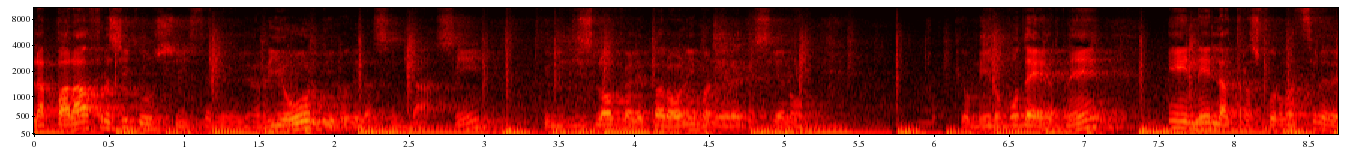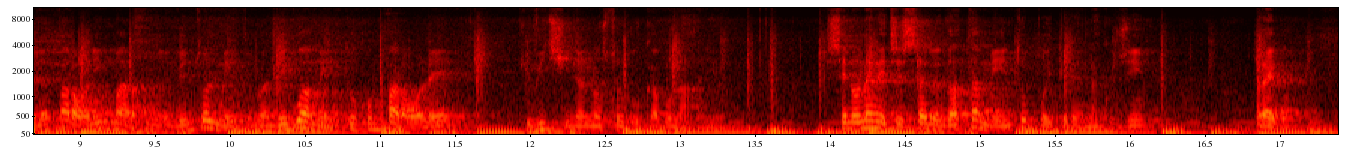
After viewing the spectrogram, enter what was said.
La parafrasi consiste nel riordino della sintassi, quindi disloca le parole in maniera che siano più o meno moderne e nella trasformazione delle parole, ma eventualmente un adeguamento con parole più vicine al nostro vocabolario. Se non è necessario adattamento, puoi tenerla così. Prego.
